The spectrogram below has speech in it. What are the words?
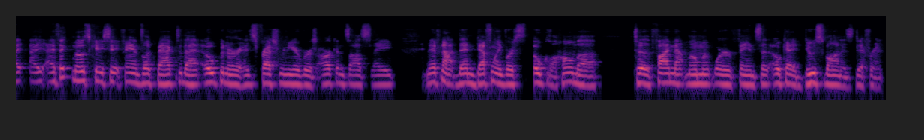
I, I think most K State fans look back to that opener his freshman year versus Arkansas State, and if not, then definitely versus Oklahoma to find that moment where fans said, "Okay, Deuce Vaughn is different."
